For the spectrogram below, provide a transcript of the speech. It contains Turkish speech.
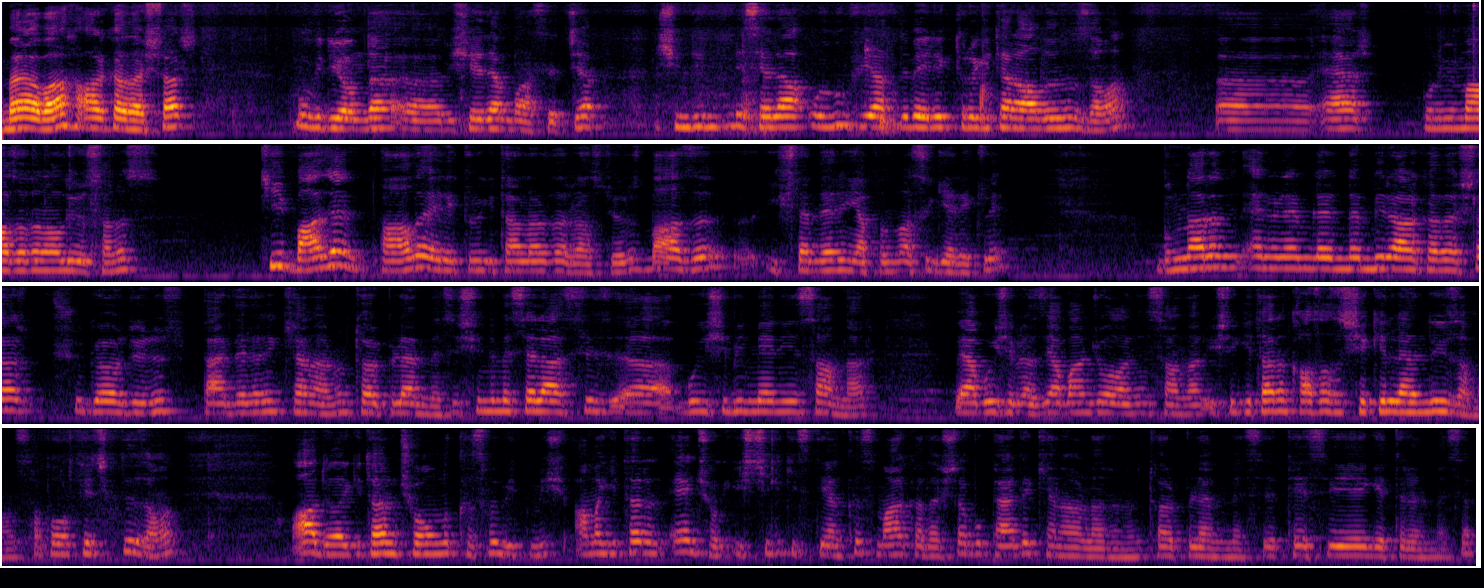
Merhaba arkadaşlar. Bu videomda e, bir şeyden bahsedeceğim. Şimdi mesela uygun fiyatlı bir elektro gitar aldığınız zaman e, eğer bunu bir mağazadan alıyorsanız ki bazen pahalı elektro gitarlarda rastlıyoruz. Bazı işlemlerin yapılması gerekli. Bunların en önemlilerinden biri arkadaşlar şu gördüğünüz perdelerin kenarının törpülenmesi. Şimdi mesela siz e, bu işi bilmeyen insanlar veya bu işe biraz yabancı olan insanlar işte gitarın kasası şekillendiği zaman, sapı ortaya çıktığı zaman Aa diyorlar gitarın çoğunluk kısmı bitmiş ama gitarın en çok işçilik isteyen kısmı arkadaşlar bu perde kenarlarının törpülenmesi, tesviyeye getirilmesi.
